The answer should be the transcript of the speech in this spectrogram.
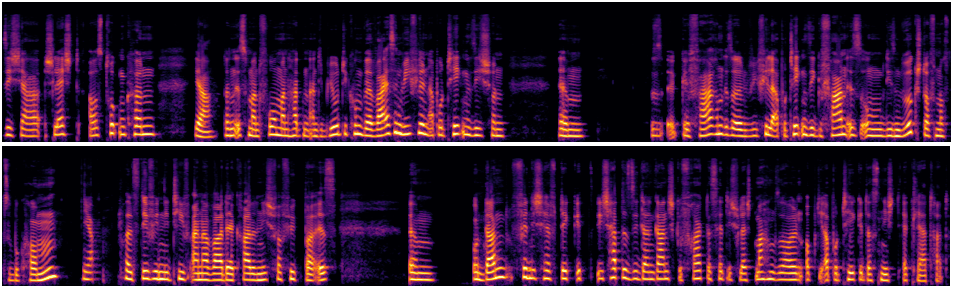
sich ja schlecht ausdrücken können. Ja, dann ist man froh, man hat ein Antibiotikum. Wer weiß, in wie vielen Apotheken sie schon ähm, äh, gefahren ist oder in wie viele Apotheken sie gefahren ist, um diesen Wirkstoff noch zu bekommen Ja. weil es definitiv einer war, der gerade nicht verfügbar ist. Ähm, und dann finde ich heftig, ich- hatte sie dann gar nicht gefragt, das hätte ich vielleicht machen sollen, ob die Apotheke das nicht erklärt hat.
